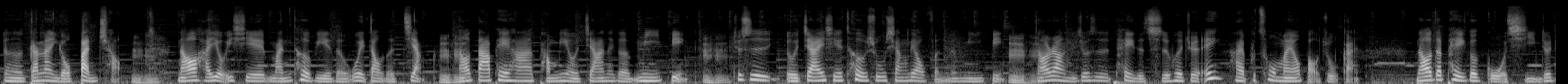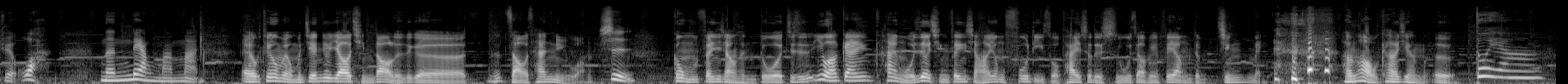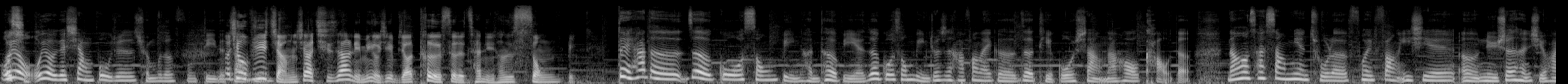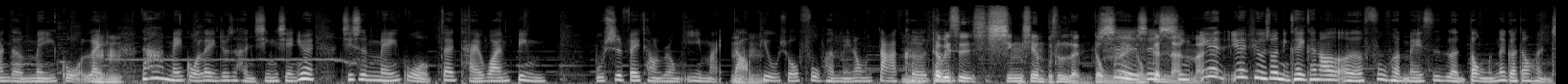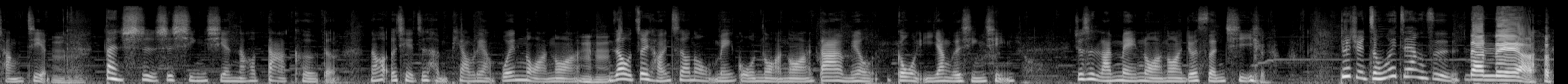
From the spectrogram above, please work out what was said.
呃橄榄油拌炒，嗯然后还有一些蛮特别的味道的酱，嗯，然后搭配它旁边有加那个米饼，嗯就是有加一些特殊香料粉的米饼，嗯，然后让你就是配着吃会觉得哎还不错，蛮有饱足感，然后再配一个果昔，你就觉得哇能量满满。哎，听众朋友，我们今天就邀请到了这个早餐女王，是跟我们分享很多，就是因为他刚看我热情分享，他用敷底所拍摄的食物照片，非常的精美，很好看，而且很饿。对呀，我有我有一个相簿，就是全部都敷地的。而且我必须讲一下，其实它里面有些比较特色的餐点，像是松饼。对它的热锅松饼很特别，热锅松饼就是它放在一个热铁锅上，然后烤的，然后它上面除了会放一些呃女生很喜欢的莓果类，那它莓果类就是很新鲜，因为其实莓果在台湾并。不是非常容易买到，譬如说覆盆梅那种大颗的，特别是新鲜不是冷冻的那种更难买。因为因为譬如说你可以看到呃覆盆梅是冷冻的那个都很常见，但是是新鲜然后大颗的，然后而且是很漂亮，不会暖暖。你知道我最讨厌吃到那种梅果暖暖，大家有没有跟我一样的心情？就是蓝莓暖暖就生气，就觉得怎么会这样子？难的呀。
